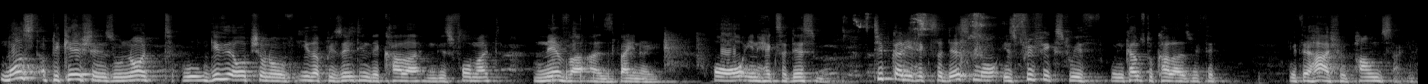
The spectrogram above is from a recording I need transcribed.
Most applications will not, will give the option of either presenting the color in this format, never as binary, or in hexadecimal. Typically, hexadecimal is prefixed with, when it comes to colors, with a, with a hash or pound sign.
